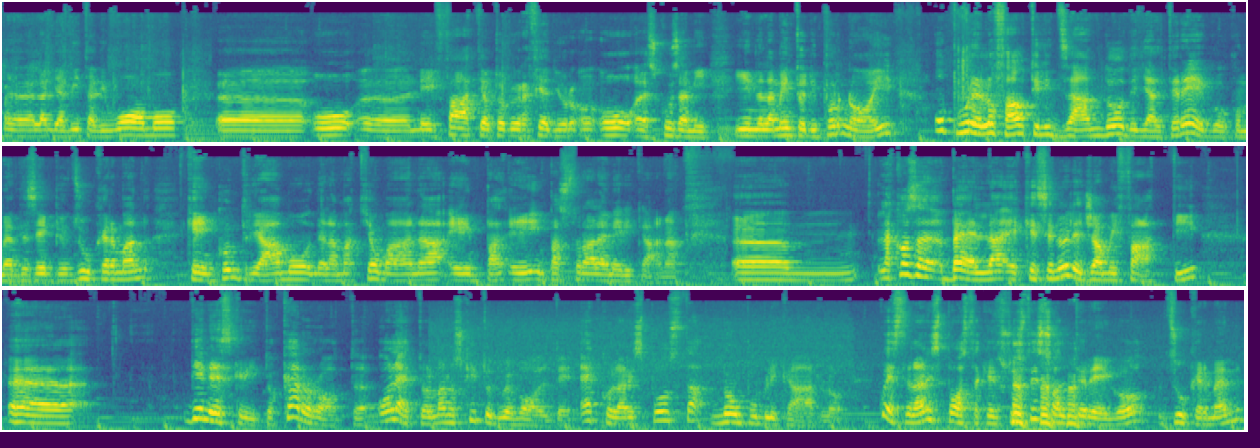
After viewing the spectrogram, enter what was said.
eh, la mia vita di uomo eh, o eh, nei fatti autobiografia di o, o eh, scusami in Lamento di Pornoi oppure lo fa utilizzando degli alter ego come ad esempio Zuckerman che incontriamo nella macchia umana e in, pa- e in pastorale americana. Um, la cosa bella è che se noi leggiamo i fatti eh, viene scritto, caro Roth, ho letto il manoscritto due volte, ecco la risposta, non pubblicarlo. Questa è la risposta che il suo stesso alter ego, Zuckerman,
